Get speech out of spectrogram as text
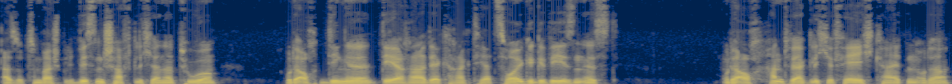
also zum Beispiel wissenschaftlicher Natur oder auch Dinge, derer der Charakter Zeuge gewesen ist, oder auch handwerkliche Fähigkeiten oder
